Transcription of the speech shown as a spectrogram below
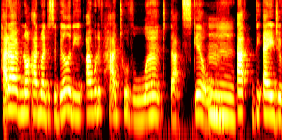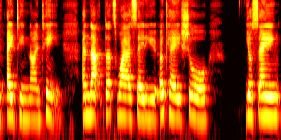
Had I have not had my disability, I would have had to have learnt that skill mm. at the age of 18, 19. And that that's why I say to you, okay, sure, you're saying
